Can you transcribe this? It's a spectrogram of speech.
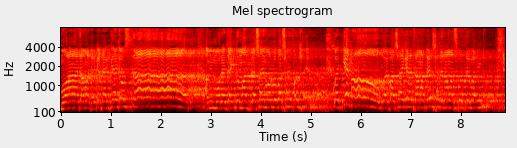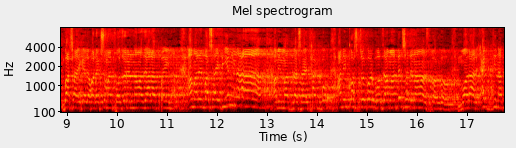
মোয়াজ আমাদেরকে ডাক দিয়া ওস্তাদ, আমি মরে যাই তো মাদ্রাসায় মরবো, বাসায় পাঠায়। কয়, কেন? কয়, বাসায় গেলে জামাতের সাথে নামাজ পড়তে পারি। বাসায় গেলে অনেক সময় ফজরের নামাজে আলাপ পাই না। আমারে বাসায় দিন না। আমি মাদ্রাসায় থাকব, আমি কষ্ট করব, জামাতের সাথে নামাজ পড়ব। মরার একদিন আগ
